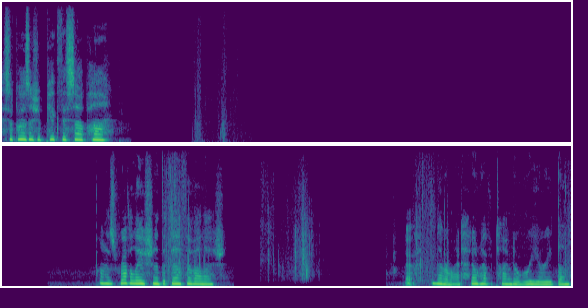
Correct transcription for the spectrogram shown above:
I suppose I should pick this up, huh? On his revelation of the death of Elesh. Uh, never mind, I don't have time to reread them.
